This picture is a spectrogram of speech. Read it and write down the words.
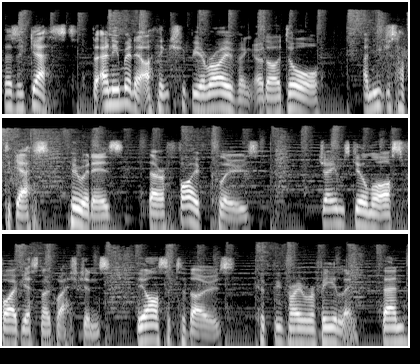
there's a guest that any minute I think should be arriving at our door, and you just have to guess who it is. There are five clues. James Gilmore asks five yes no questions. The answer to those could be very revealing. Then,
